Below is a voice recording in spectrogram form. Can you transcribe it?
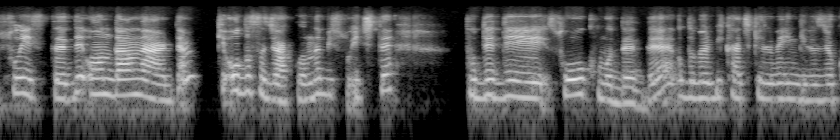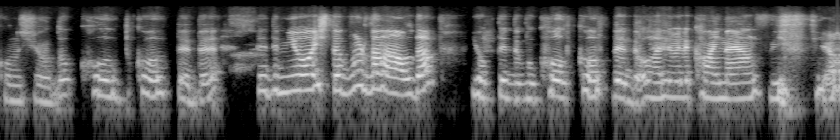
Su istedi. Ondan verdim ki oda sıcaklığında bir su içti. Bu dedi soğuk mu dedi. O da böyle birkaç kelime İngilizce konuşuyordu. Cold cold dedi. Dedim yo işte buradan aldım. Yok dedi bu cold cold dedi. O hani böyle kaynayan su istiyor.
